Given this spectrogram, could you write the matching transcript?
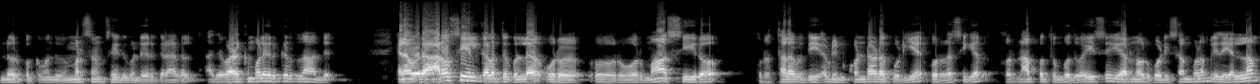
இன்னொரு பக்கம் வந்து விமர்சனம் செய்து கொண்டு இருக்கிறார்கள். அது வழக்கம் போல இருக்கிறது தான் வந்து. ஏன்னா ஒரு அரசியல் களத்துக்குள்ள ஒரு ஒரு ஒரு மாஸ் ஹீரோ ஒரு தளபதி அப்படின்னு கொண்டாடக்கூடிய ஒரு ரசிகர் ஒரு 49 வயசு இரநூறு கோடி சம்பளம் இது எல்லாம்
